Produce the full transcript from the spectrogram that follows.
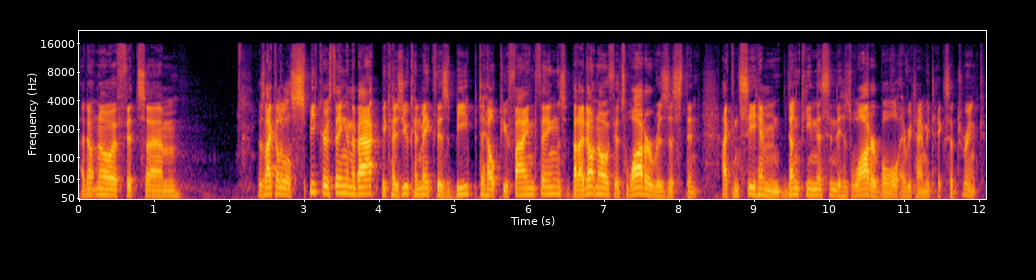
I don't know if it's, um, there's like a little speaker thing in the back because you can make this beep to help you find things, but I don't know if it's water resistant. I can see him dunking this into his water bowl every time he takes a drink.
